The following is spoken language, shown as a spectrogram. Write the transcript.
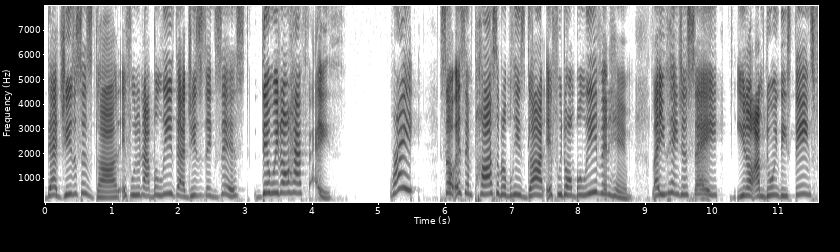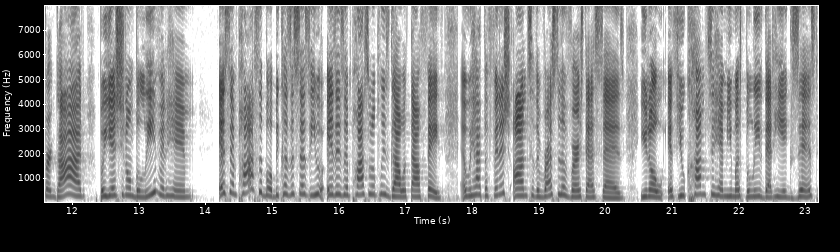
that Jesus is God, if we do not believe that Jesus exists, then we don't have faith. Right? So it's impossible to please God if we don't believe in Him. Like you can't just say, you know, I'm doing these things for God, but yet you don't believe in Him. It's impossible because it says you it is impossible to please God without faith. And we have to finish on to the rest of the verse that says, you know, if you come to him, you must believe that he exists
